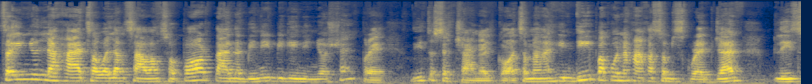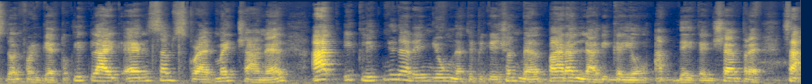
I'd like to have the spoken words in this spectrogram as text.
sa inyong lahat sa walang sawang suporta na binibigay ninyo. Syempre, dito sa channel ko. At sa mga hindi pa po nakaka-subscribe dyan, please don't forget to click like and subscribe my channel at i-click nyo na rin yung notification bell para lagi kayong updated. Syempre, sa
